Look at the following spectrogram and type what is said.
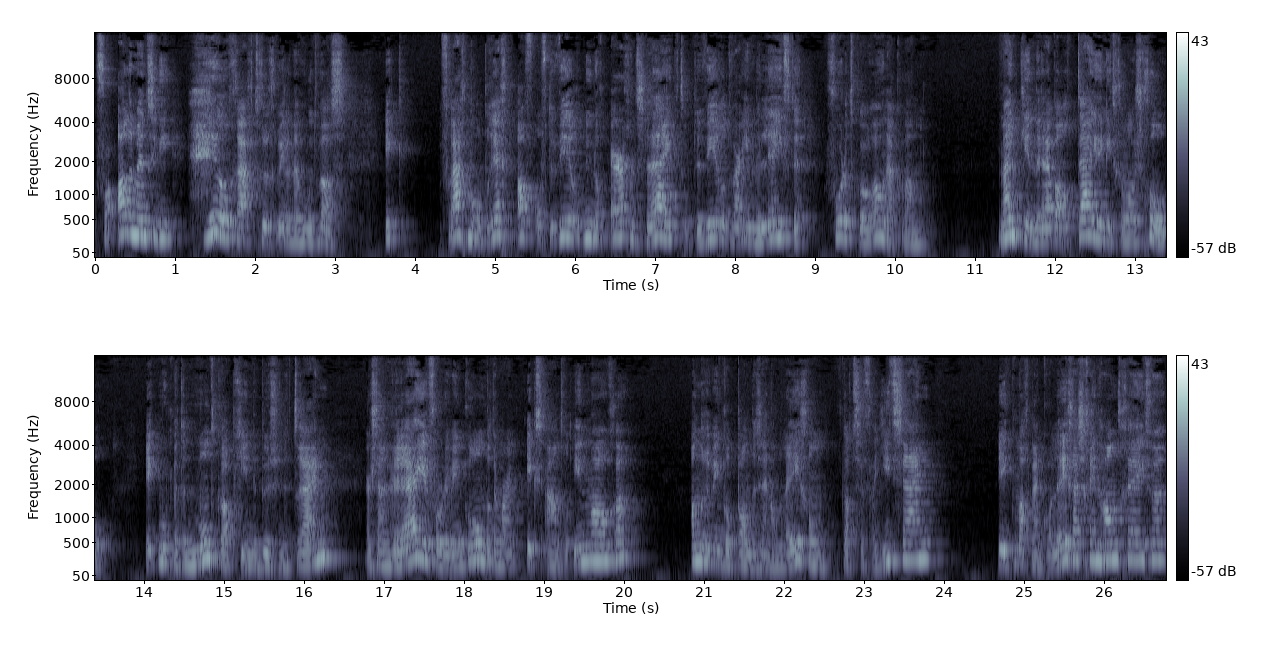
voor alle mensen die heel graag terug willen naar hoe het was. Ik vraag me oprecht af of de wereld nu nog ergens lijkt op de wereld waarin we leefden voordat corona kwam. Mijn kinderen hebben al tijden niet gewoon school. Ik moet met een mondkapje in de bus en de trein. Er staan rijen voor de winkel omdat er maar een x aantal in mogen. Andere winkelpanden zijn al leeg omdat ze failliet zijn. Ik mag mijn collega's geen hand geven.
